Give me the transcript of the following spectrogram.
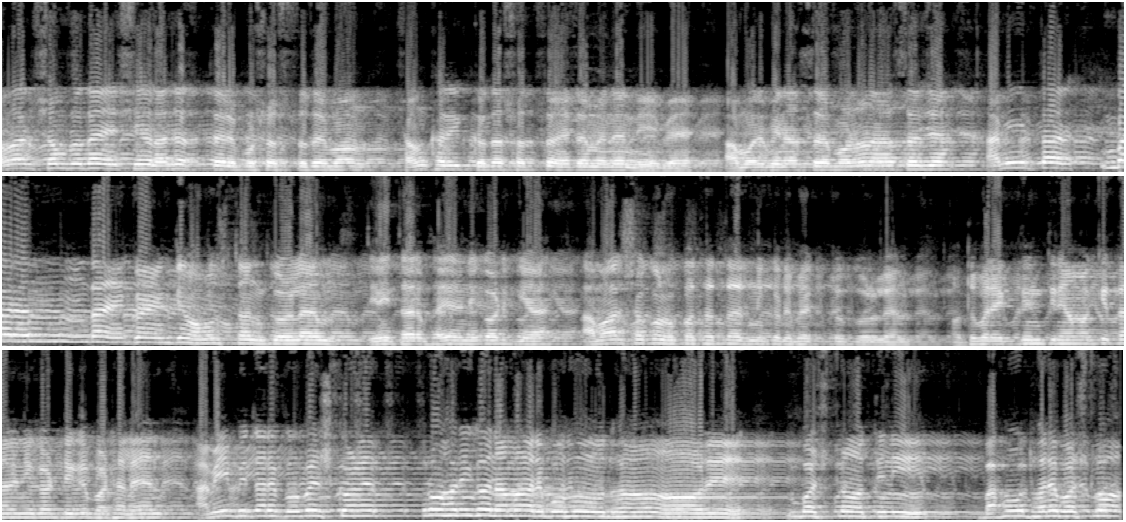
আমার সম্প্রদায় সে রাজত্বের প্রশস্ততা এবং সংখ্যাধিক্যতা সত্য এটা মেনে নিবে। আমার বিনাশের বর্ণনা আছে যে, আমি তার বারান্দায় কয়েকদিন অবস্থান করলাম। তিনি তার ভাইয়ের নিকট গিয়া আমার সকল কথা তার নিকটে ব্যক্ত করলেন। অথবা একদিন তিনি আমাকে তার নিকট ডেকে পাঠালেন। আমি ভিতরে প্রবেশ করলেন প্রহরিগণ আমার বহু ধরে বসল। তিনি বাহু ধরে বসল।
